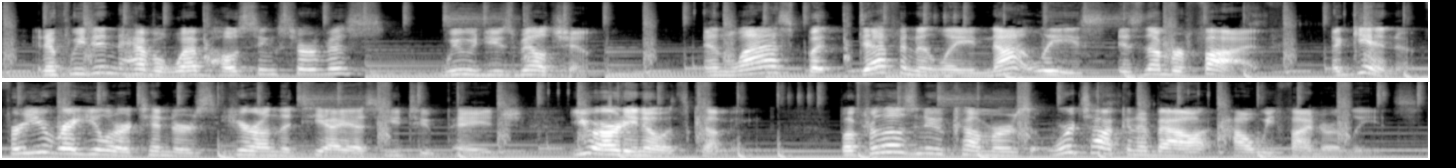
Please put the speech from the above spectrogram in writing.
And if we didn't have a web hosting service, we would use MailChimp. And last but definitely not least is number five. Again, for you regular attenders here on the TIS YouTube page, you already know what's coming. But for those newcomers, we're talking about how we find our leads.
